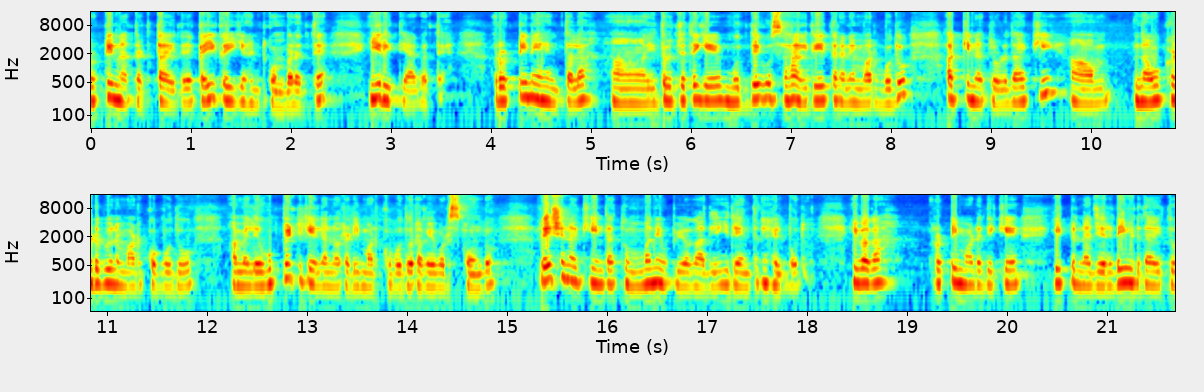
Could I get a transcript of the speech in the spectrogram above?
ರೊಟ್ಟಿನ ತಟ್ತಾ ಇದ್ದರೆ ಕೈ ಕೈಗೆ ಅಂಟ್ಕೊಂಡ್ಬರುತ್ತೆ ಈ ರೀತಿ ಆಗುತ್ತೆ. ರೊಟ್ಟಿನೇ ಅಂತಲ್ಲ ಇದ್ರ ಜೊತೆಗೆ ಮುದ್ದೆಗೂ ಸಹ ಇದೇ ಥರನೇ ಮಾರ್ಬೋದು ಅಕ್ಕಿನ ತೊಳೆದಾಕಿ ನಾವು ಕಡುಬುನ ಮಾಡ್ಕೋಬೋದು, ಆಮೇಲೆ ಉಪ್ಪಿಟ್ಟಿಗೆ ಎಲ್ಲನೂ ರೆಡಿ ಮಾಡ್ಕೋಬೋದು, ರವೆ ಒಡಿಸ್ಕೊಂಡು. ರೇಷನ್ ಅಕ್ಕಿಯಿಂದ ತುಂಬಾ ಉಪಯೋಗ ಅದೇ ಇದೆ ಅಂತಲೇ ಹೇಳ್ಬೋದು. ಇವಾಗ ರೊಟ್ಟಿ ಮಾಡೋದಕ್ಕೆ ಹಿಟ್ಟನ್ನು ಜರಡಿ ಹಿಡ್ದಾಯಿತು,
